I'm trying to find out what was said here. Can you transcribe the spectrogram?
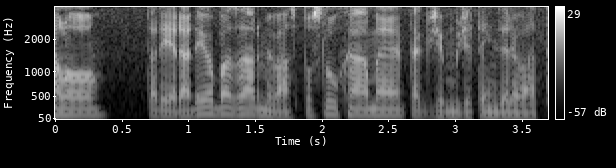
Halo, tady je Radio Bazar, my vás posloucháme, takže můžete inzerovat.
